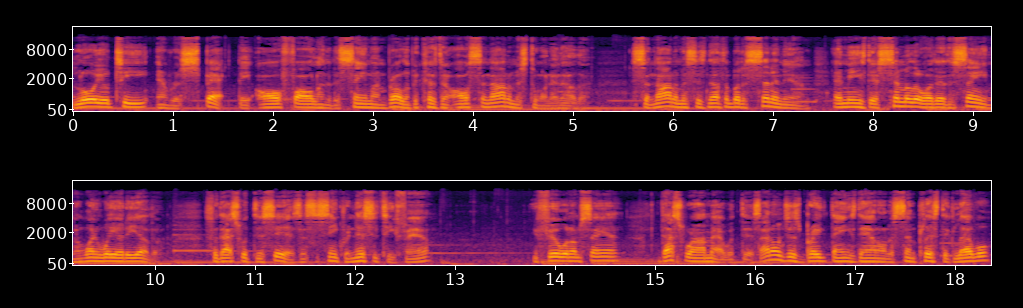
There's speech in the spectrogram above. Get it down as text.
loyalty, and respect, they all fall under the same umbrella because they're all synonymous to one another. Synonymous is nothing but a synonym. It means they're similar or they're the same in one way or the other. So that's what this is. It's a synchronicity, fam. You feel what I'm saying? That's where I'm at with this. I don't just break things down on a simplistic level.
